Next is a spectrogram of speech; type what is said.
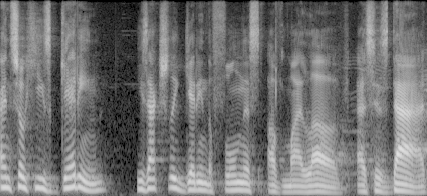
and so he's getting, he's actually getting the fullness of my love as his dad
